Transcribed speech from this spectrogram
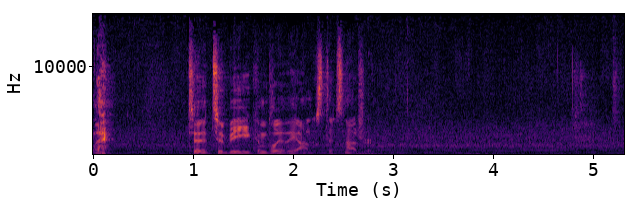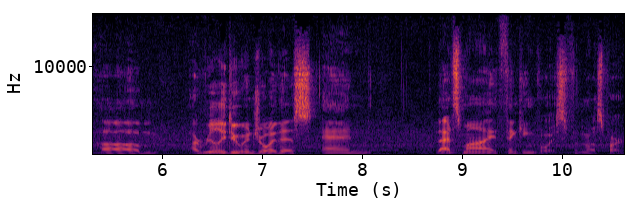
to, to be completely honest. It's not true. Um, I really do enjoy this, and that's my thinking voice for the most part.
